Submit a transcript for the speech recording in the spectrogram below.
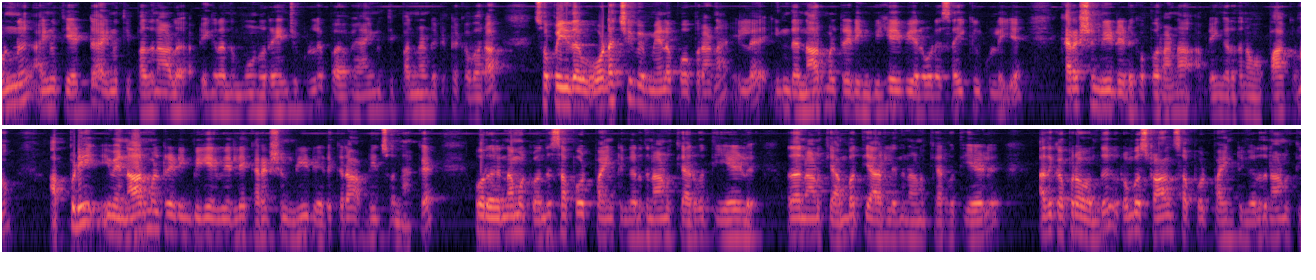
ஒன்று ஐநூற்றி எட்டு ஐநூற்றி பதினாலு அப்படிங்கிற அந்த மூணு ரேஞ்சுக்குள்ளே இப்போ ஐநூற்றி பன்னெண்டு கிட்டக்க வரா ஸோ இப்போ இதை உடச்சி இவன் மேலே போகிறானா இல்லை இந்த நார்மல் ட்ரேடிங் பிஹேவியரோட சைக்கிள்குள்ளேயே கரெக்ஷன் லீடு எடுக்க போகிறானா அப்படிங்கிறத நம்ம பார்க்கணும். அப்படி இவன் நார்மல் ட்ரேடிங் பிஹேவியர்லேயே கரெக்ஷன் லீடு எடுக்கிறான் அப்படின்னு சொன்னாக்க ஒரு நமக்கு வந்து சப்போர்ட் பாயிண்ட்டுங்கிறது நானூற்றி அறுபத்தி ஏழு அதாவது நானூற்றி ஐம்பத்தி ஆறுலேருந்து நானூற்றி அறுபத்தி ஏழு அதுக்கப்புறம் வந்து ரொம்ப ஸ்ட்ராங் சப்போர்ட் பாயிண்ட்டுங்கிறது நானூற்றி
